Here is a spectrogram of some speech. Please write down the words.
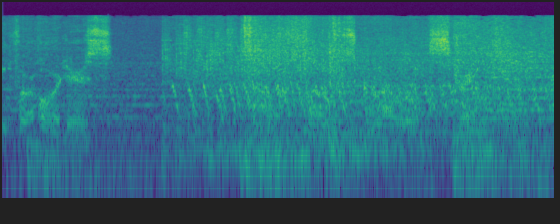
for orders. Grow in strength.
